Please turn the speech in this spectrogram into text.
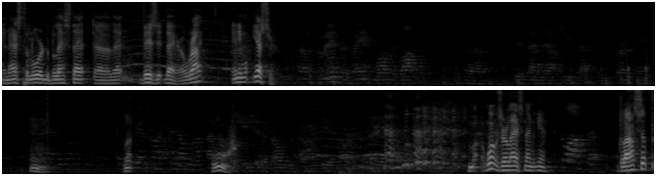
and ask the Lord to bless that, uh, that visit there, all right? Anyone, yes, sir? Hmm. Ooh. What was her last name again? Glossop.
